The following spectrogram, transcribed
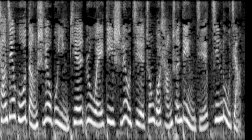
长津湖等十六部影片入围第十六届中国长春电影节金鹿奖。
